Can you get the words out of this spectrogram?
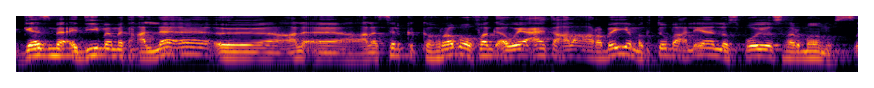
جزمة قديمة متعلقة آه، على آه، على سلك الكهرباء وفجأة وقعت على عربية مكتوب عليها لوس هرمانوس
